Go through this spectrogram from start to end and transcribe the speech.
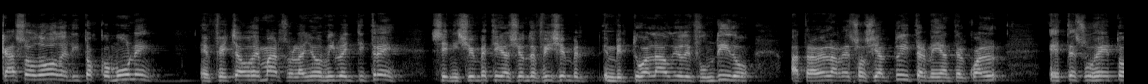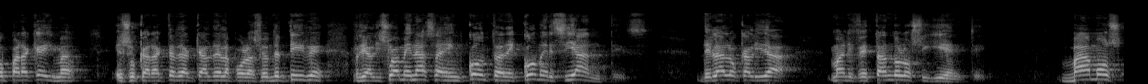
Caso 2, delitos comunes. En fecha 2 de marzo del año 2023 se inició investigación de oficio en virtud al audio difundido a través de la red social Twitter, mediante el cual este sujeto Paraqueima, en su carácter de alcalde de la población del Tigre, realizó amenazas en contra de comerciantes de la localidad manifestando lo siguiente. Vamos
